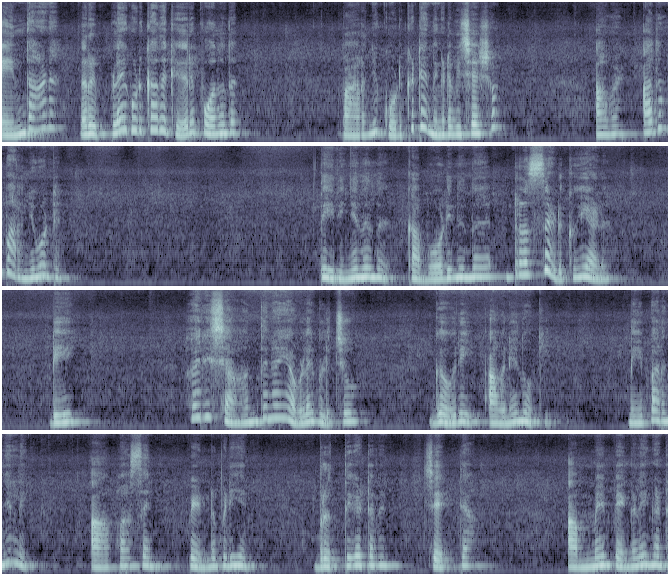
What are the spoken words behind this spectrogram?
എന്താണ് റിപ്ലൈ കൊടുക്കാതെ കയറിപ്പോന്നത് പറഞ്ഞു കൊടുക്കട്ടെ നിങ്ങളുടെ വിശേഷം. അവൾ അതും പറഞ്ഞുകൊണ്ട് തിരിഞ്ഞു നിന്ന് കബോർഡിൽ നിന്ന് ഡ്രസ്സ് എടുക്കുകയാണ്. ഡി ഹരി ശാന്തനായി അവളെ വിളിച്ചു. ഗൗരി അവനെ നോക്കി. നീ പറഞ്ഞില്ലേ ആഭാസൻ പെണ്ണുപിടിയൻ വൃത്തികെട്ടവൻ ചെറ്റ. അമ്മയും പെങ്ങളെയും കണ്ട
